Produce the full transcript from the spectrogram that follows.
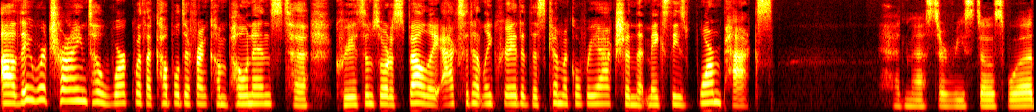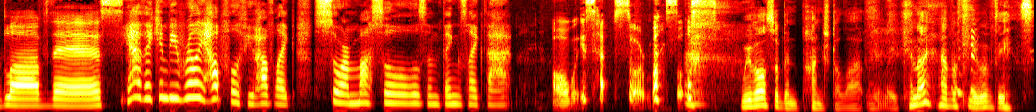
Uh, they were trying to work with a couple different components to create some sort of spell. They accidentally created this chemical reaction that makes these warm packs. Headmaster Ristos would love this. Yeah, they can be really helpful if you have like sore muscles and things like that. Always have sore muscles. We've also been punched a lot lately. Can I have a few of these?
